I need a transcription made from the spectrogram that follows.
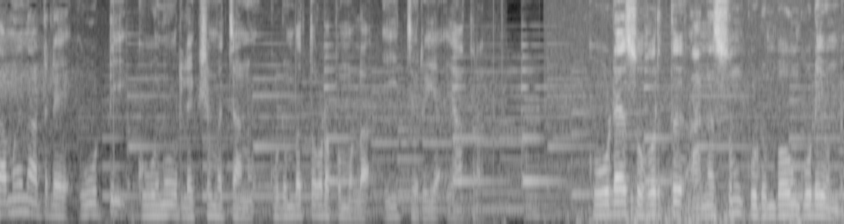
തമിഴ്നാട്ടിലെ ഊട്ടി കൂനൂർ ലക്ഷ്യം വെച്ചാണ് കുടുംബത്തോടൊപ്പമുള്ള ഈ ചെറിയ യാത്ര. കൂടെ സുഹൃത്ത് അനസും കുടുംബവും കൂടെയുണ്ട്.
